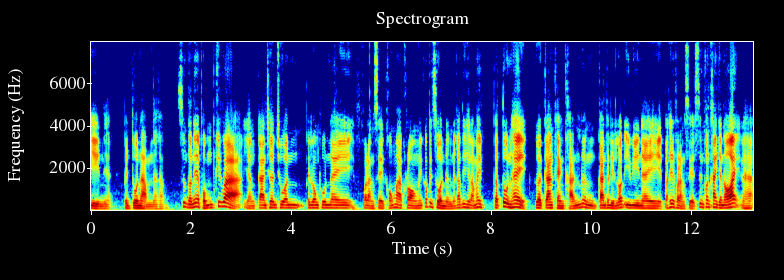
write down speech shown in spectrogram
จีนเนี่ย เป็นตัวนำนะครับ ซึ่งตอนนี้ผมคิดว่าอย่างการเชิญชวนไปลงทุนในฝรั่งเศสของมาครองนี่ก็เป็นส่วนหนึ่งนะครับ ที่จะทำให้กระตุ้นให้เกิดการแข่งขันเรื่องการผลิตรถ EV ในประเทศฝรั่งเศส ซึ่งค่อนข้างจะน้อยนะฮะ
